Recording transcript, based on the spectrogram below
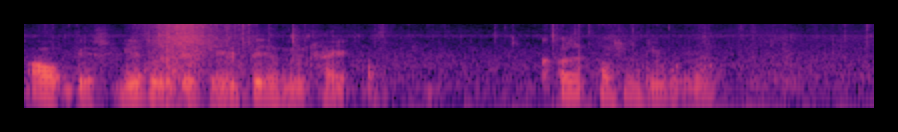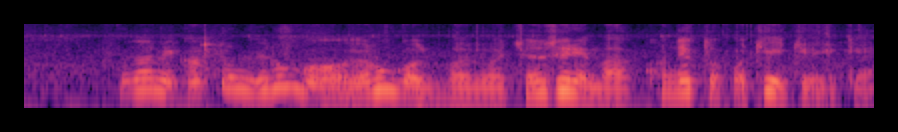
9배에서 8배에서 10배 정도 차이 가스 파시면 되고요. 그 다음에 각종 이런 거, 이런 거, 뭐, 뭐 전선에 막 커넥터 꽂혀 있죠, 이렇게.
